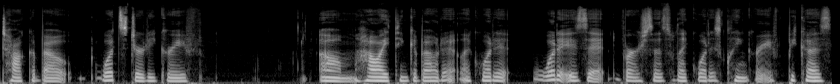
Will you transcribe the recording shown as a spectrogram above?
talk about what's dirty grief, um, how I think about it, like what it what is it versus like what is clean grief because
